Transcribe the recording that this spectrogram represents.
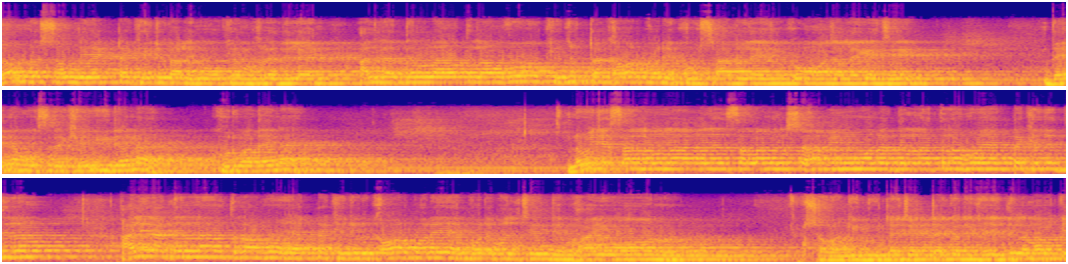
সঙ্গে সঙ্গে একটা খেজুর আলীর মুখে মুখে দিলেন। আলী রাদিয়াল্লাহু খেজুরটা খাওয়ার পরে খুব স্বাদ লেগেছে খুব মজা লেগেছে। দেয় না মুসরে খেয়ে দেয় না? খুরমা দেয় না? নবীজি সাল্লাল্লাহু আলাইহি সাল্লামের সাহাবী উমর রাদিয়াল্লাহু একটা খেজুর দিলেন। আলী রাদিয়াল্লাহু একটা খেজুর খাওয়ার পরে এরপরে বলছেন যে, ভাই উমর সবাইকে দুইটা, চারটা করে খেয়ে দিলেন, আমাকে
